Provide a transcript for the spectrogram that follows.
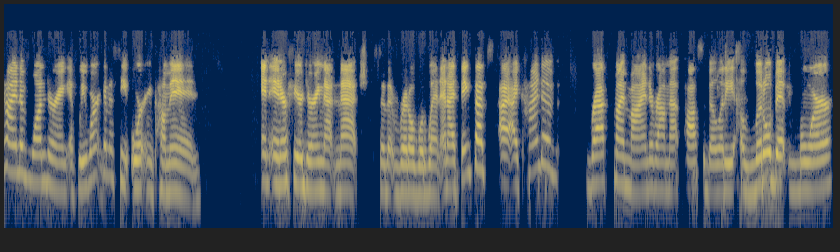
kind of wondering if we weren't going to see Orton come in and interfere during that match so that Riddle would win. And I think that's, I, I kind of wrapped my mind around that possibility a little bit more,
